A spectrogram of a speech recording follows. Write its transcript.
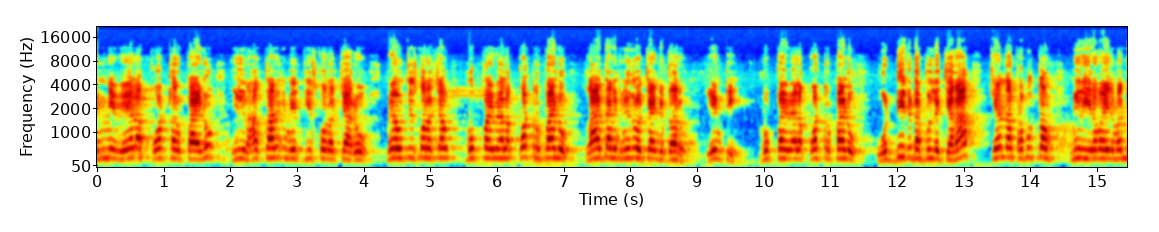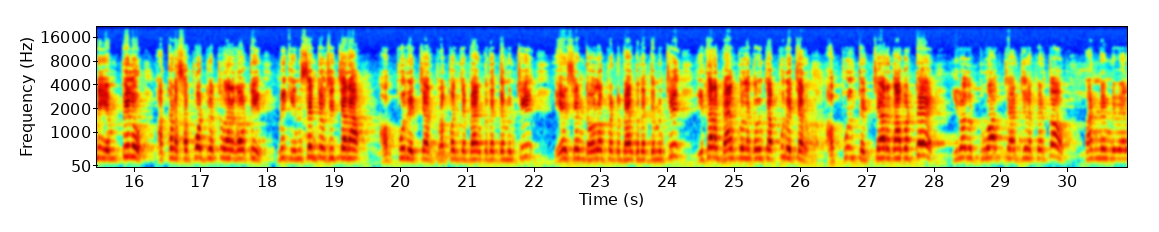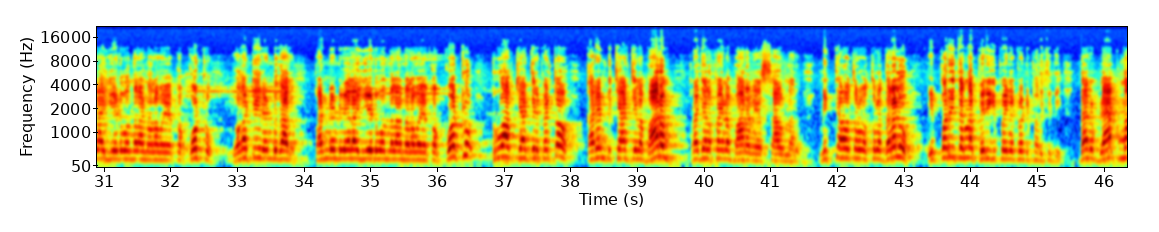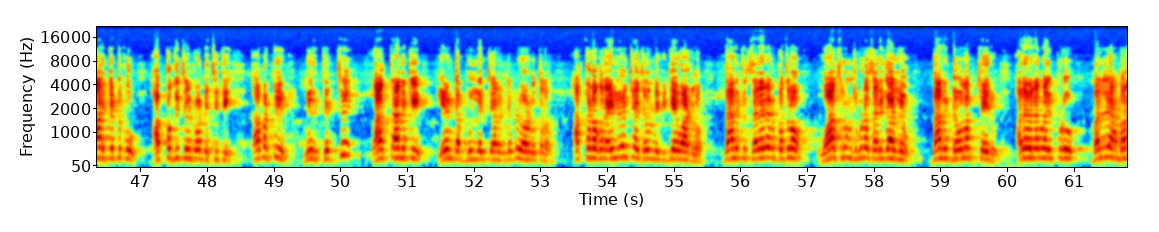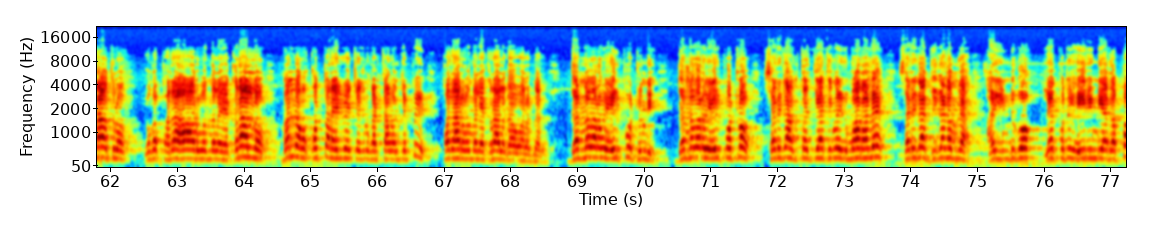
ఎన్ని వేల కోట్ల రూపాయలు ఈ రాష్ట్రానికి మీరు తీసుకొని వచ్చారు? మేము తీసుకొని వచ్చాం ముప్పై వేల కోట్ల రూపాయలు రాజధానికి నిధులు వచ్చాయని చెప్తారు ఏంటి? ముప్పై వేల కోట్ల రూపాయలు వడ్డీకి డబ్బులు తెచ్చారా? కేంద్ర ప్రభుత్వం మీరు ఇరవై ఐదు మంది ఎంపీలు అక్కడ సపోర్ట్ చేస్తున్నారు కాబట్టి మీకు ఇన్సెంటివ్స్ ఇచ్చారా? అప్పు తెచ్చారు ప్రపంచ బ్యాంకు దగ్గర నుంచి ఏషియన్ డెవలప్మెంట్ బ్యాంకు దగ్గర నుంచి ఇతర బ్యాంకుల దగ్గర నుంచి అప్పు తెచ్చారు అప్పులు తెచ్చారు కాబట్టే ఈరోజు ట్రూ ఆఫ్ ఛార్జీల పేరుతో పన్నెండు వేల ఏడు వందల నలభై ఒక్క కోట్లు. ఒకటి రెండు కాదు పన్నెండు వేల ఏడు వందల నలభై ఒక్క కోట్లు ట్రూ ఆఫ్ ఛార్జీల పేరుతో కరెంటు ఛార్జీల భారం ప్రజలపైన భారం వేస్తూ ఉన్నారు. నిత్యావసర వస్తువుల ధరలు విపరీతంగా పెరిగిపోయినటువంటి పరిస్థితి. దాని బ్లాక్ మార్కెట్కు అప్పగించినటువంటి స్థితి. కాబట్టి మీరు తెచ్చి రాష్ట్రానికి ఏం డబ్బులు తెచ్చారని చెప్పి అడుగుతున్నాం. అక్కడ ఒక రైల్వే స్టేషన్ ఉంది విజయవాడలో. దానికి సరైన పద్ధతిలో వాష్రూమ్స్ కూడా సరిగా లేవు. దాన్ని డెవలప్ చేయరు. అదేవిధంగా ఇప్పుడు మళ్ళీ అమరావతిలో ఒక పదహారు వందల ఎకరాల్లో మళ్ళీ ఒక కొత్త రైల్వే స్టేషన్ కడతామని చెప్పి పదహారు వందల ఎకరాలు కావాలన్నారు. గన్నవరం ఎయిర్పోర్ట్ ఉంది. గన్నవరం ఎయిర్పోర్ట్లో సరిగా అంతర్జాతీయంగా విమానాలే సరిగా దిగడంలే. ఆ ఇండిగో లేకపోతే ఎయిర్ ఇండియా తప్ప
